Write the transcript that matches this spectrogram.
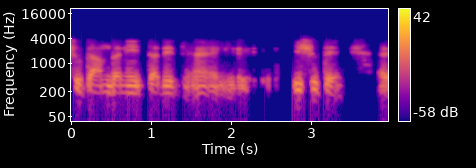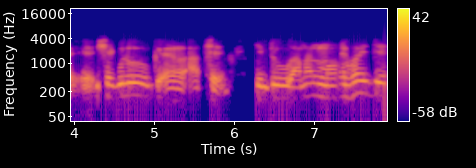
সুতা আমদানি ইত্যাদির ইস্যুতে সেগুলো আছে। কিন্তু আমার মনে হয় যে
